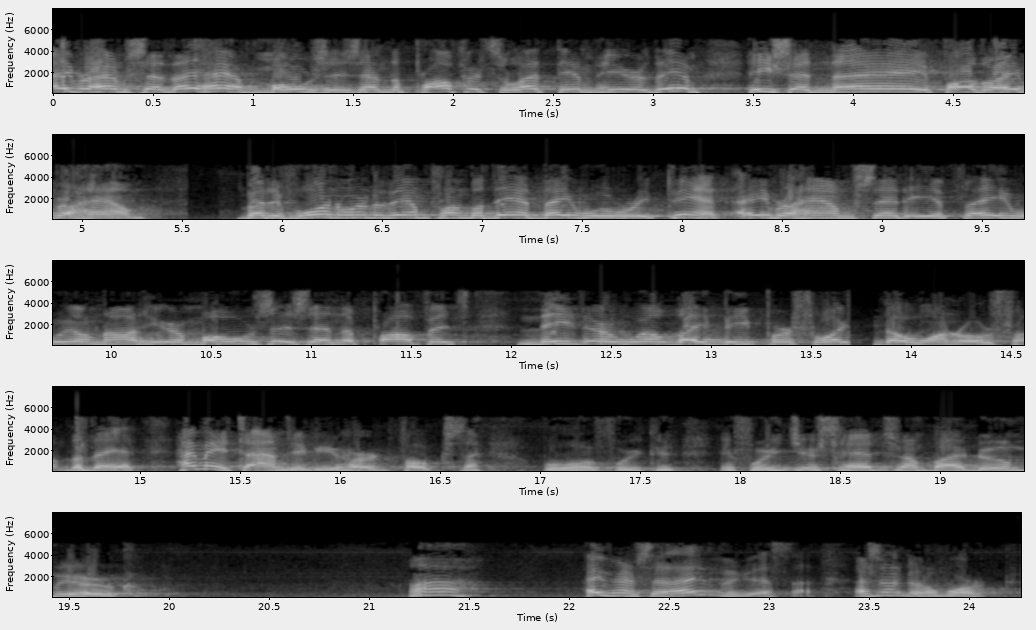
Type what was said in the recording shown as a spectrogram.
Abraham said, They have Moses and the prophets, let them hear them. He said, Nay, Father Abraham, but if one went to them from the dead, they will repent. Abraham said, If they will not hear Moses and the prophets, neither will they be persuaded, though one rose from the dead. How many times have you heard folks say, Boy, if we could, if we just had somebody do a miracle. Ah. Abraham said, that's not, that's not going to work.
